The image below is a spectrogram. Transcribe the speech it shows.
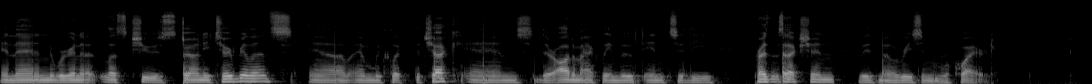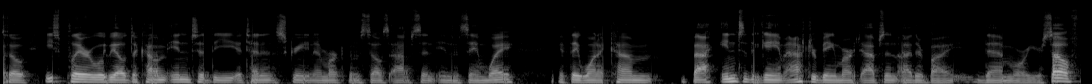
And then we're gonna, let's choose Johnny Turbulence um, and we click the check and they're automatically moved into the present section with no reason required. So each player will be able to come into the attendance screen and mark themselves absent in the same way. If they want to come back into the game after being marked absent either by them or yourself,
